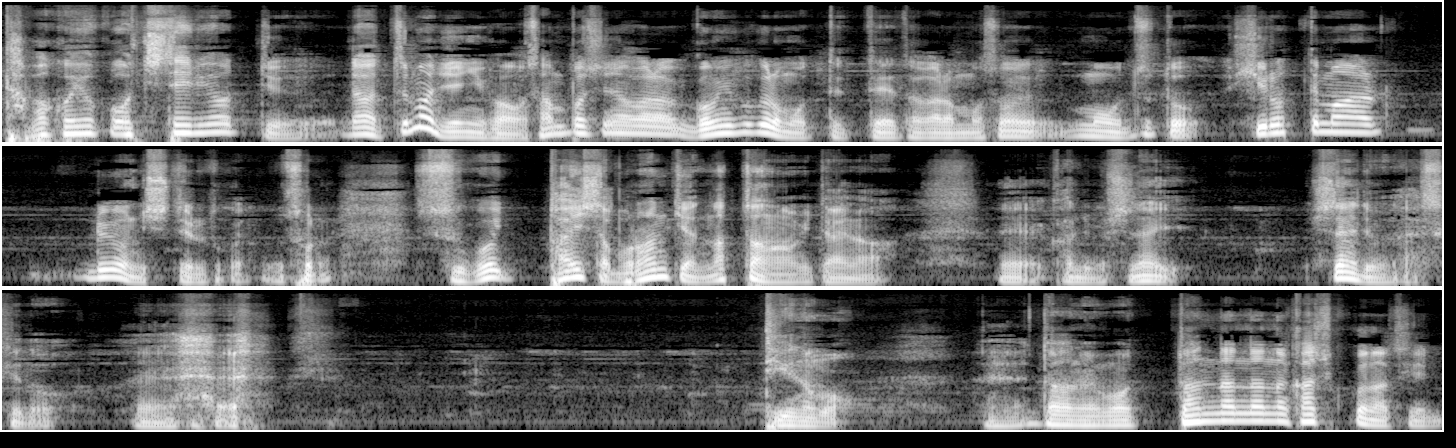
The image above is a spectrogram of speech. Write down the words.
タバコよく落ちてるよっていう。だから妻ジェニファーは散歩しながらゴミ袋持ってって、だからもうそう、もうずっと拾って回るようにしてるとか、それ、すごい大したボランティアになったな、みたいな、えー、感じもしない、しないでもないですけど、えー、っていうのも、えー、だからね、もう、だんだんだんだん賢くなってきて、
